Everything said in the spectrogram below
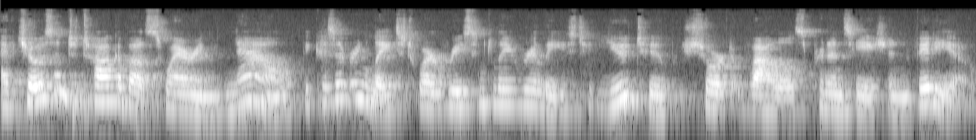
I've chosen to talk about swearing now because it relates to our recently released YouTube short vowels pronunciation video.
